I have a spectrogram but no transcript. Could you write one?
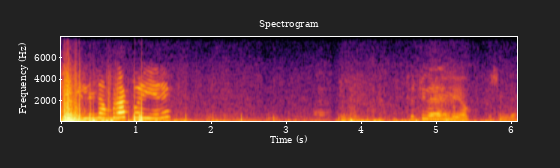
şey, elinden bırak bariyeri. Kötü görünmüyor şimdi.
